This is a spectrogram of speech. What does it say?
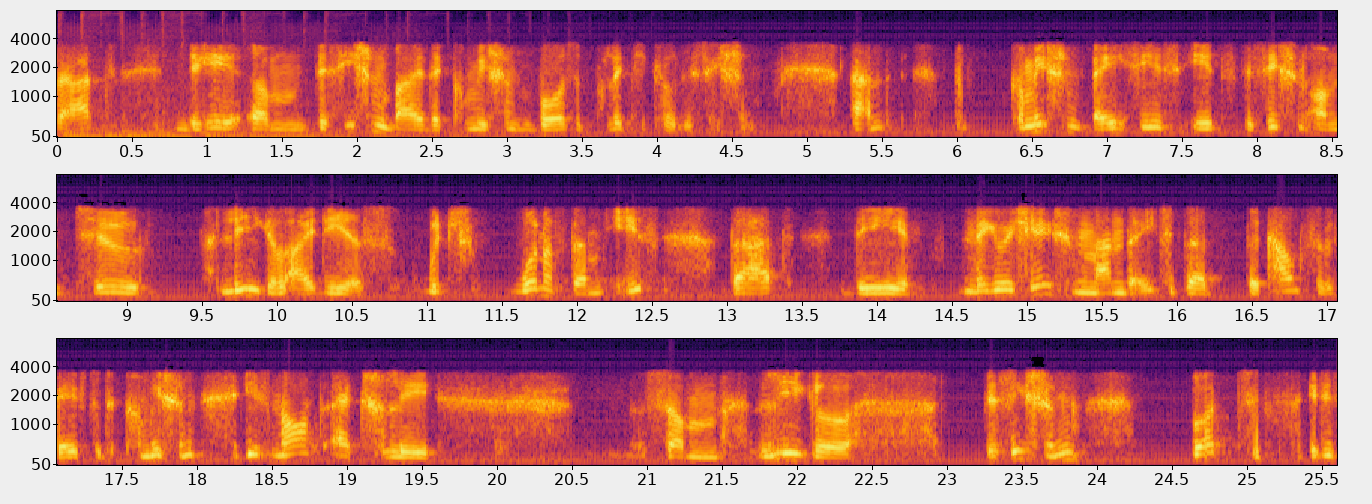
that the um, decision by the Commission was a political decision. And the Commission bases its decision on two legal ideas, which one of them is that the negotiation mandate that the Council gave to the Commission is not actually some legal decision, but it is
